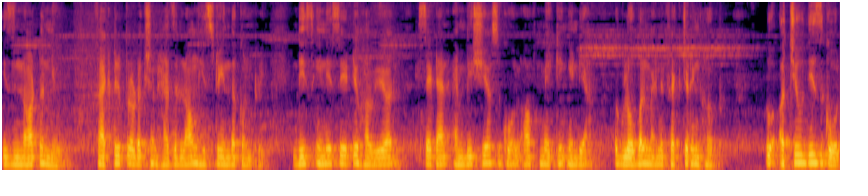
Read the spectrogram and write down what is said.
is not a new. Factory production has a long history in the country. This initiative, however, set an ambitious goal of making India a global manufacturing hub. To achieve this goal,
